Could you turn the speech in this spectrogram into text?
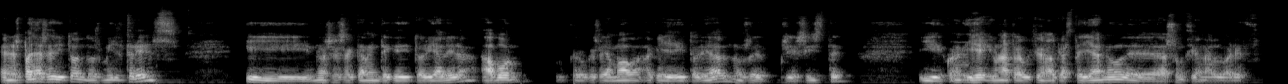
En España se editó en 2003 y no sé exactamente qué editorial era. Avon, creo que se llamaba aquella editorial, no sé si existe. Y, y una traducción al castellano de Asunción Álvarez.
